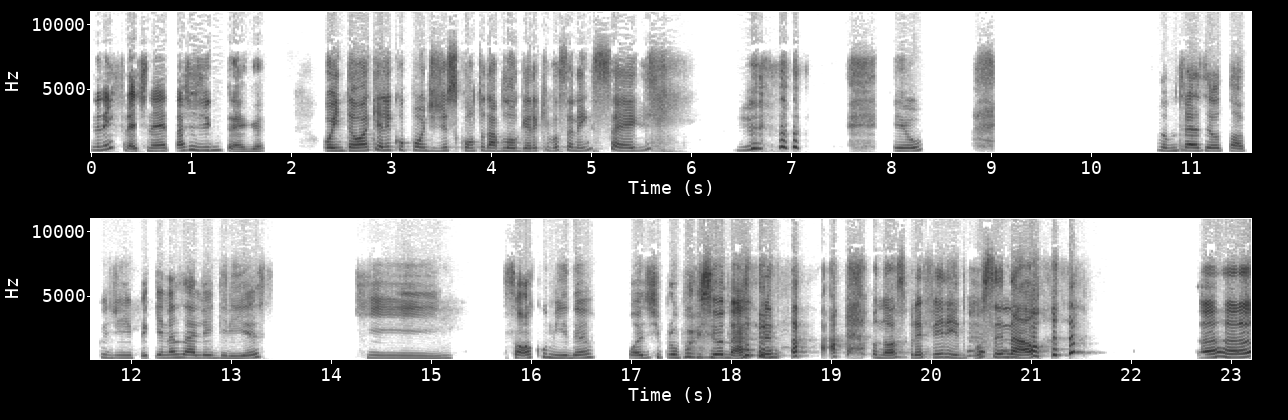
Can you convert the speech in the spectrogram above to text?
Não é nem frete, né? É taxa de entrega. Ou então aquele cupom de desconto da blogueira que você nem segue. Eu. Vamos trazer o tópico de pequenas alegrias que só a comida pode te proporcionar. O nosso preferido, por sinal. Aham.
